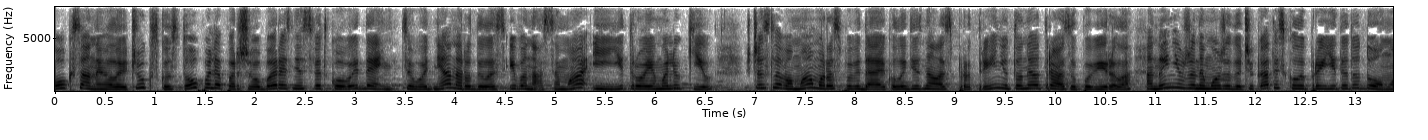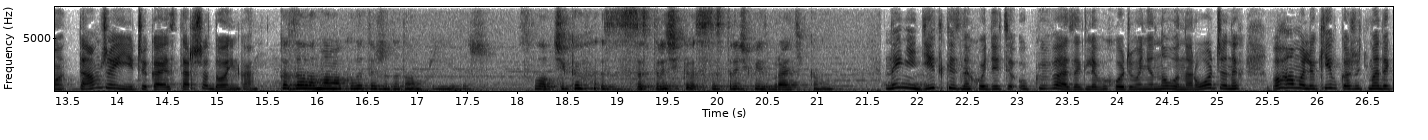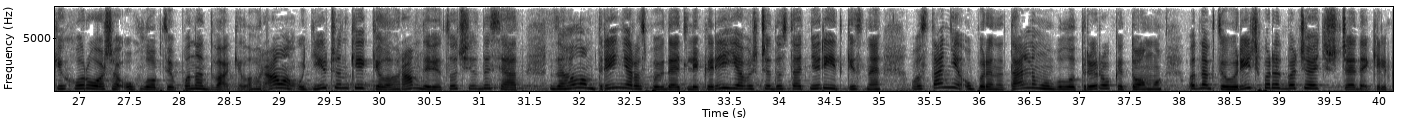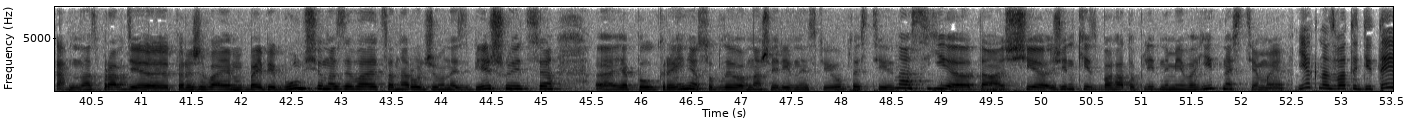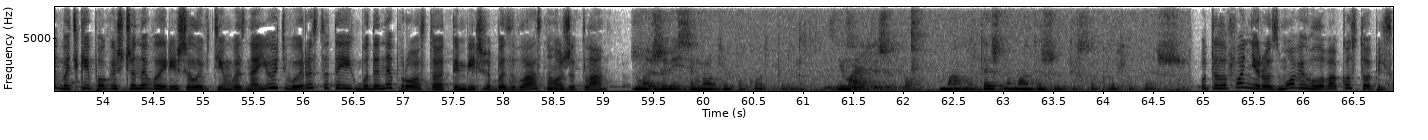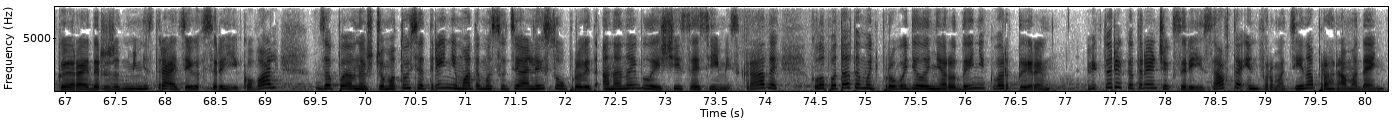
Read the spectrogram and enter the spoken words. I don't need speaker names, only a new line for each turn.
Оксани Галайчук з Костополя 1 березня святковий день. Цього дня народилась і вона сама, і її троє малюків. Щаслива мама розповідає, коли дізналась про триню, то не одразу повірила. А нині вже не може дочекатись, коли приїде додому. Там же її чекає старша донька.
Казала мама, коли ти вже додому приїдеш? З хлопчиком, з сестричкою, з сестричкою і з братиками.
Нині дітки знаходяться у кювезах для виходжування новонароджених. Вага малюків, кажуть медики, хороша. У хлопців понад 2 кілограма, у дівчинки – кілограм 960. Загалом трійня, розповідають лікарі, явище достатньо рідкісне. Востаннє у перинатальному було три роки тому. Однак цьогоріч передбачають ще декілька.
Насправді переживаємо бебі-бум, що називається. Народжуваність збільшується, е, як по Україні, особливо в нашій Рівненській області. У нас є та, ще жінки з багатоплідними вагітностями.
Як назвати дітей, батьки поки що не вирішили. Втім, визнають, виростити їх буде непросто, тим більше без власного житла.
Ми вже 8 років по квартирі.
Знімаєте житло.
Мами теж нема де жити, сокрухи теж.
У телефонній розмові голова Костопільської райдержадміністрації Сергій Коваль запевнив, що матуся Трині матиме соціальний супровід, а на найближчій сесії міськради клопотатимуть про виділення родині квартири. Вікторія Катеринчик, Сергій Савта. Інформаційна програма День.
